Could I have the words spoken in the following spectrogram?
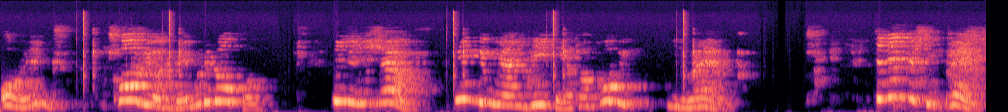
Orange called the other day with an offer. This is his house. He didn't give me any details, so I told me he's around. It's an interesting place.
